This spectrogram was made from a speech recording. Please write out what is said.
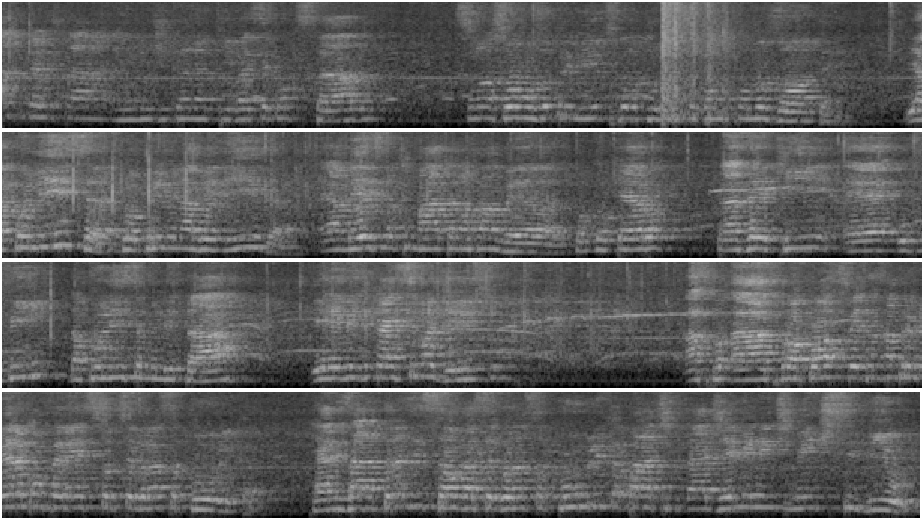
Nada que gente está reivindicando aqui vai ser conquistado se nós formos oprimidos pela polícia como fomos ontem. E a polícia que oprime na avenida é a mesma que mata na favela. Então o que eu quero trazer aqui é o fim da polícia militar e reivindicar em cima disso as, as propostas feitas na primeira conferência sobre segurança pública. Realizar a transição da segurança pública para a atividade eminentemente civil.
